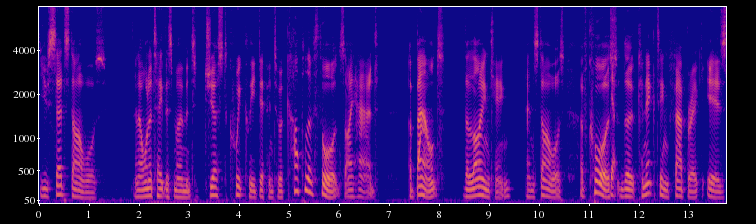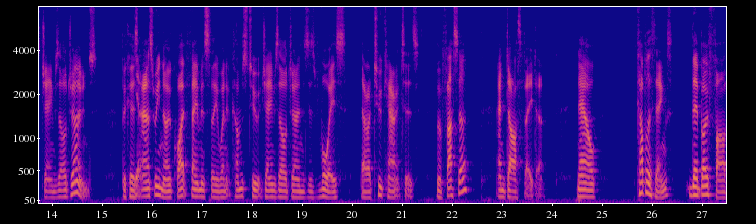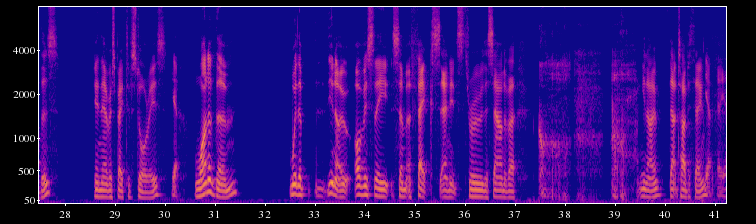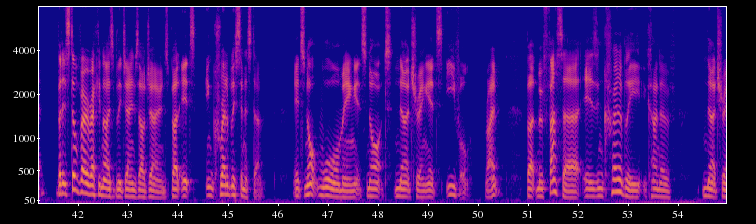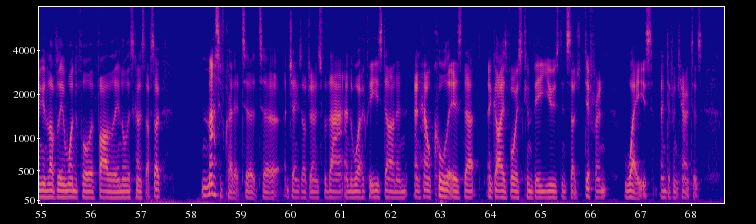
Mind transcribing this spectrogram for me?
You've said Star Wars, and I want to take this moment to just quickly dip into a couple of thoughts I had about The Lion King and Star Wars. Of course, Yep. the connecting fabric is James Earl Jones, because Yep. as we know quite famously, when it comes to James Earl Jones's voice, there are two characters Mufasa and Darth Vader. Now, a couple of things. They're both fathers in their respective stories. yeah One of them with a you know, obviously some effects and it's through the sound of a you know, that type of thing. yeah yeah yeah But it's still very recognizably James Earl Jones, but it's incredibly sinister. It's not warming, it's not nurturing, it's evil, right? But Mufasa is incredibly kind of nurturing and lovely and wonderful and fatherly and all this kind of stuff. So massive credit to, to James Earl Jones for that and the work that he's done and, and how cool it is that a guy's voice can be used in such different ways and different characters.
